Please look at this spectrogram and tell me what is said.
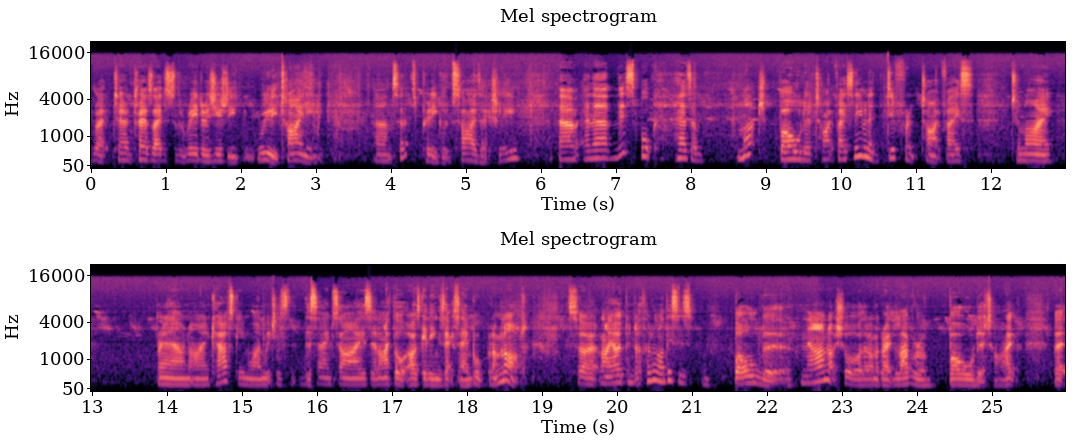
right translators to the reader is usually really tiny. Um, so that's pretty good size actually. Um, and now this book has a much bolder typeface and even a different typeface to my brown iron calfskin one which is the same size and I thought I was getting the exact same book but I'm not so I opened I thought oh this is bolder. Now I'm not sure that I'm a great lover of bolder type, but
